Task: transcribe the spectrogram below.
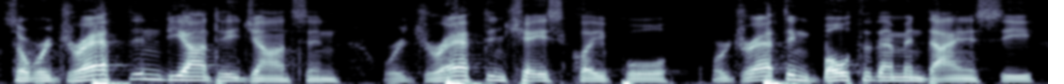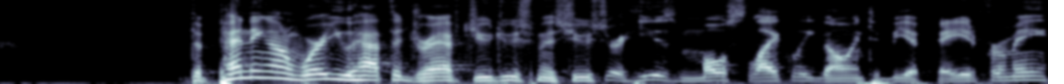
So we're drafting Diontae Johnson. We're drafting Chase Claypool. We're drafting both of them in Dynasty. Depending on where you have to draft Juju Smith Schuster, he is most likely going to be a fade for me.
